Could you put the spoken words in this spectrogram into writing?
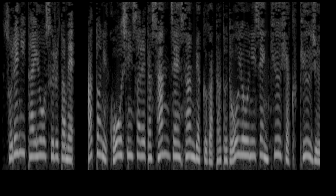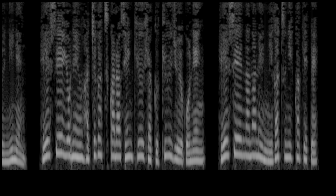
それに対応するため、後に更新された3300型と同様に1992年、平成4年8月から1995年、平成7年2月にかけて、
